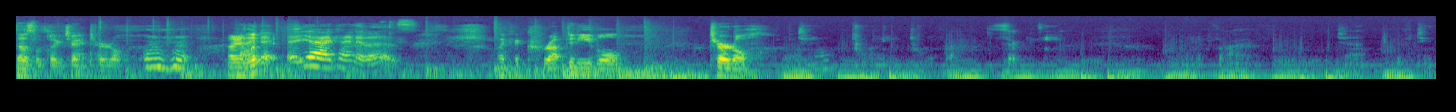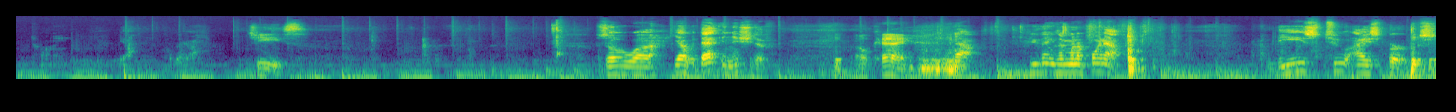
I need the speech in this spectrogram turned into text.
Does look like a giant turtle. Mm-hmm. I mean, look Yeah, it kind of does. like a corrupted evil turtle. 20, 25, 30, 25, 10, 15, 20. Yeah, there we go. Jeez. So, uh, yeah, with that initiative. Okay. Now, a few things I'm going to point out. These two icebergs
